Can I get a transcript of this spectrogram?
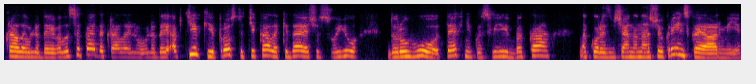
крали у людей велосипеди, крали у людей автівки і просто тікали, кидаючи свою дорогу техніку, свої БК на користь, звичайно, нашої української армії.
